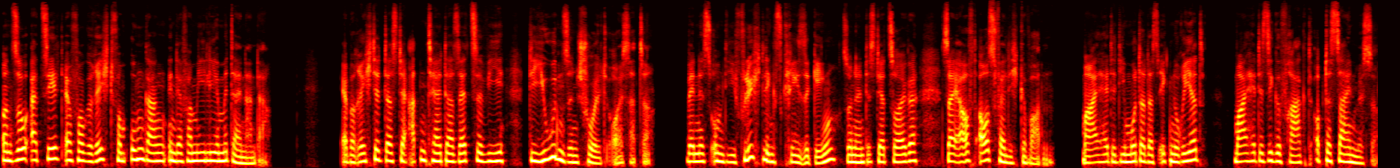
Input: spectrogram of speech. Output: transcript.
Und so erzählt er vor Gericht vom Umgang in der Familie miteinander. Er berichtet, dass der Attentäter Sätze wie die Juden sind schuld äußerte. Wenn es um die Flüchtlingskrise ging, so nennt es der Zeuge, sei er oft ausfällig geworden. Mal hätte die Mutter das ignoriert, mal hätte sie gefragt, ob das sein müsse.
